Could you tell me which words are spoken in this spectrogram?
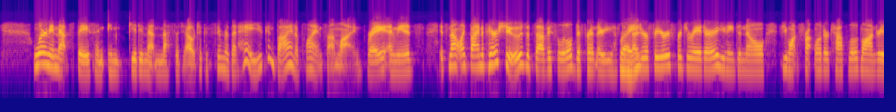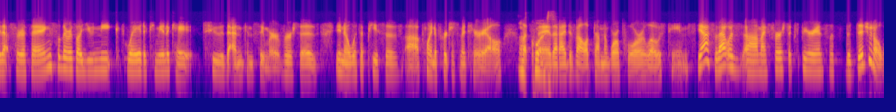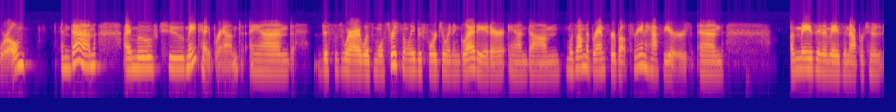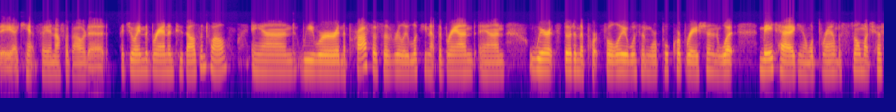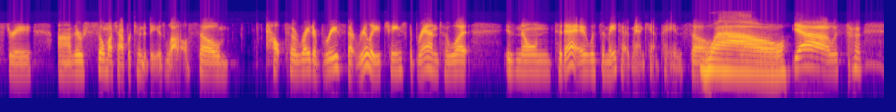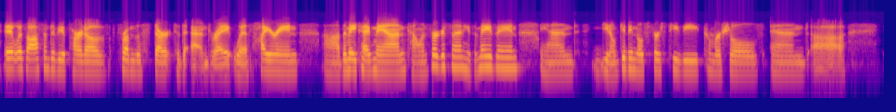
learning that space and, and getting that message out to consumer that hey, you can buy an appliance online, right? I mean, it's it's not like buying a pair of shoes. It's obviously a little different. There you have to right. measure for your refrigerator. You need to know if you want front load or top load laundry, that sort of thing. So there was a unique way to communicate to the end consumer versus, you know, with a piece of uh, point of purchase material, of let's course. say that I developed on the Whirlpool or Lowe's teams. Yeah, so that was uh, my first experience with the digital world. And then I moved to Maytag brand, and this is where I was most recently before joining Gladiator, and um, was on the brand for about three and a half years. And amazing, amazing opportunity. I can't say enough about it. I joined the brand in 2012 and we were in the process of really looking at the brand and where it stood in the portfolio within Whirlpool Corporation and what Maytag, you know, what brand with so much history, um, there was so much opportunity as well. So helped to write a brief that really changed the brand to what is known today with the Maytag Man campaign. So wow, yeah, it was it was awesome to be a part of from the start to the end, right? With hiring uh, the Maytag Man, Colin Ferguson, he's amazing, and you know, getting those first TV commercials and uh,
